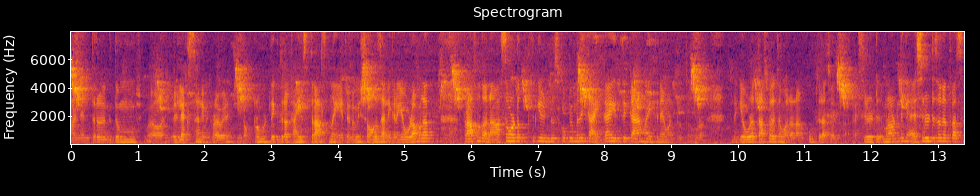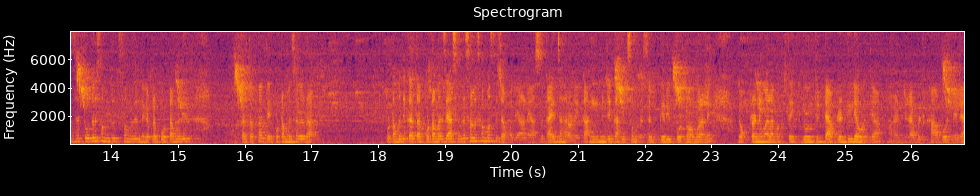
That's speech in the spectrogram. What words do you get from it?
आणि नंतर एकदम रिलॅक्स झाले मी थोडा वेळ. की डॉक्टर म्हटलं की तुला काहीच त्रास नाही आहे तर मी शॉक झाले. कारण एवढा मला त्रास होता ना असं वाटत होतं की इंडोस्कोपीमध्ये काय काय येते काय माहिती नाही वाटत होतं एवढं. कारण की एवढा त्रास व्हायचा मला ना खूप त्रास व्हायचा. ॲसिडिटी मला वाटलं की ॲसिडिटीचा काय त्रास असेल तो तर समजत समजेल नाही आपल्या पोटामध्ये करतात ना ते पोटामध्ये सगळं पोटामध्ये करतात. पोटामध्ये जे असेल ते सगळं समजतं त्याच्यामध्ये. आणि असं काहीच झालं नाही. काही म्हणजे काहीच समजलं सगळे रिपोर्ट नॉर्मल आले. डॉक्टरांनी मला फक्त एक दोन तीन टॅबलेट दिल्या होत्या. आणि टॅबलेट खा बोललेल्या.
